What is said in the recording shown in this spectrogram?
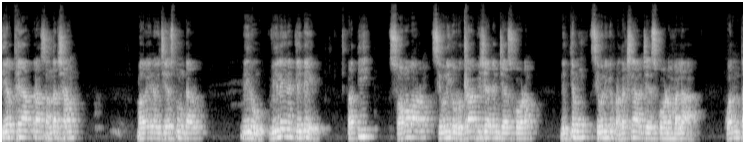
తీర్థయాత్ర సందర్శనం మొదలైనవి చేస్తూ ఉంటారు. వీరు వీలైనట్లయితే ప్రతి సోమవారం శివునికి రుద్రాభిషేకం చేసుకోవడం నిత్యము శివునికి ప్రదక్షిణాలు చేసుకోవడం వల్ల కొంత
